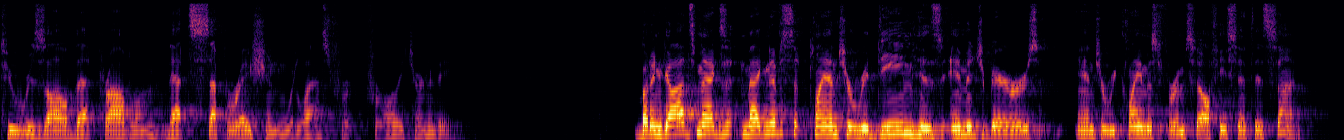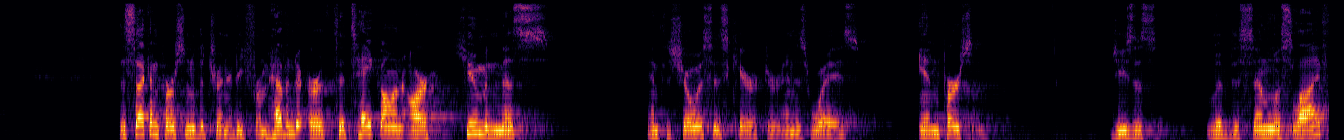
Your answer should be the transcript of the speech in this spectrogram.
to resolve that problem, that separation would last for, for all eternity. But in God's mag- magnificent plan to redeem his image bearers and to reclaim us for himself, he sent his Son, the second person of the Trinity, from heaven to earth to take on our humanness and to show us his character and his ways in person. Jesus lived a sinless life,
